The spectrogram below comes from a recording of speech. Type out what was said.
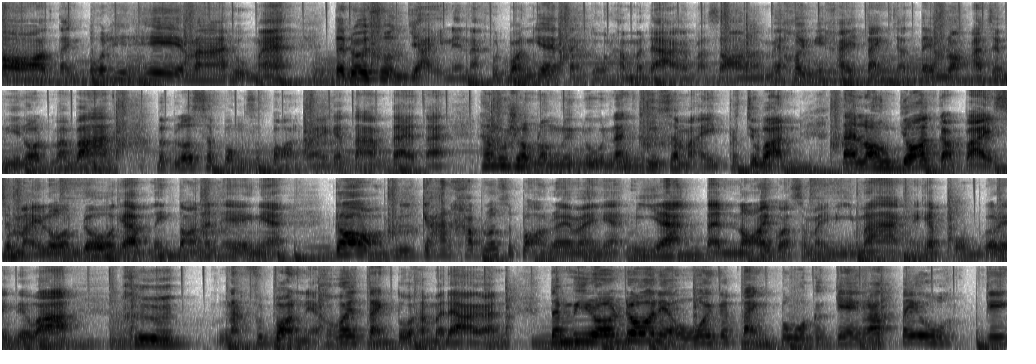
ปอร์ตแต่งตัวเท่ๆมาถูกไหมแต่โดยส่วนใหญ่เนี่ยนักฟุตบอลก็จะแต่งตัวธรรมดากันมาซ้อมไม่ค่อยมีใครแต่งจัดเต็มหรอกอาจจะมีรถมาบ้างแบบรถสปงสปอร์ตอะไรก็ตามแต่แต่ถ้าผู้ชมลองนึกดูนั่นคือสมัยปัจจุบัน แต่ลองย้อนกลับไปสมัยโรนโดครับในตอนนั้นเองเนี่ยก็มีการขับรถสปอร์ตอะไรมาอย่เงี้ยมีล้วแต่น้อยกว่าสมัยนี้มากนะครับผมก็เรียกได้ว่า คือนักฟุตบอลเนี่ยเขาก็จะแต่งตัวธรรมดากัน แต่มีโรนโดเนี่ยโอ้ยก็แต่งตัวกางเกงรัดติ้วกางเกง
